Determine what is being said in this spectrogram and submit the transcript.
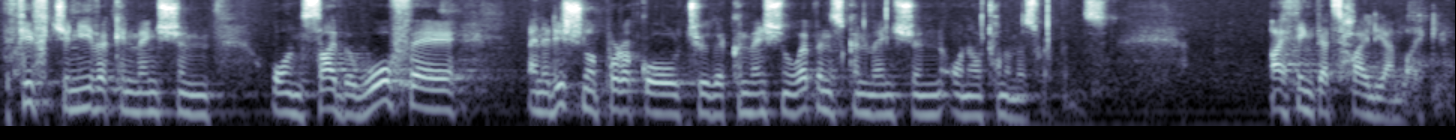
The Fifth Geneva Convention on Cyber Warfare an additional protocol to the Conventional Weapons Convention on autonomous weapons. I think that's highly unlikely.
